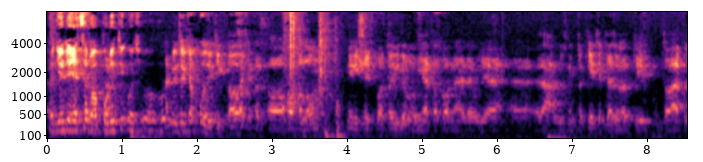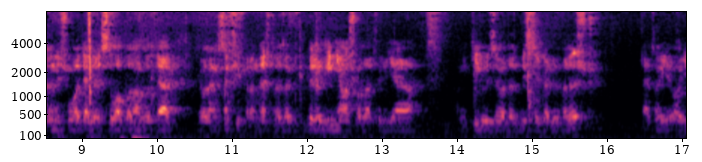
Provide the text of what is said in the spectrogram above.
Hogy, hogy egyszerűen a politika... Hogy, hogy... Hát, mint hogy a politika, vagy hát a hatalom mégis egyfajta ideológiát akarna erre ugye ráhúzni. Itt a két hét ezelőtti találkozón is volt erről szó, akkor hangzott el, jól emlékszem Sifer Andrástól, ez a görög ginnye hasonlat, hogy ugye, ami kívül zöld, az biztos belül vörös. Tehát, hogy, hogy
